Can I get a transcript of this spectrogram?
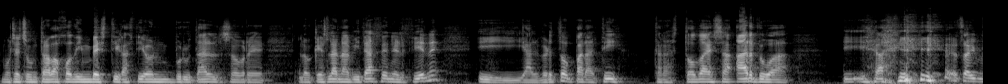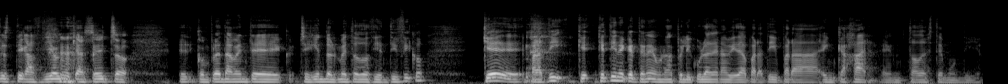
Hemos hecho un trabajo de investigación brutal sobre lo que es la Navidad en el cine. Y Alberto, para ti, tras toda esa ardua y esa investigación que has hecho eh, completamente siguiendo el método científico, ¿qué, para ti, qué, qué tiene que tener una película de Navidad para ti para encajar en todo este mundillo?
